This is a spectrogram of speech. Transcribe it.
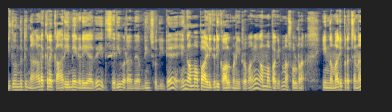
இது வந்துட்டு நடக்கிற காரியமே கிடையாது இது சரி வராது அப்படின்னு சொல்லிட்டு எங்கள் அம்மா அப்பா அடிக்கடி கால் பண்ணிகிட்டு இருப்பாங்க. எங்கள் அம்மா அப்பா கிட்ட நான் சொல்கிறேன் இந்த மாதிரி பிரச்சனை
